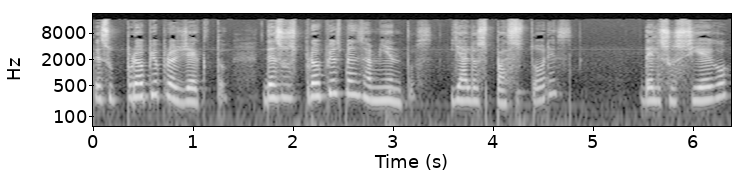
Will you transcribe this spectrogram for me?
de su propio proyecto, de sus propios pensamientos, y a los pastores del sosiego,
